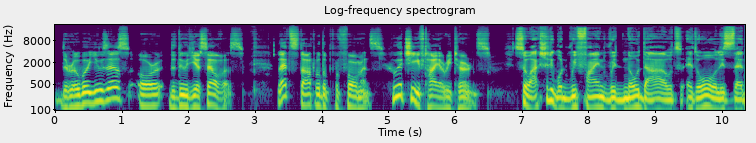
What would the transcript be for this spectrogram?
the robo users or the do it yourselfers. Let's start with the performance. Who achieved higher returns? So actually, what we find with no doubt at all is that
